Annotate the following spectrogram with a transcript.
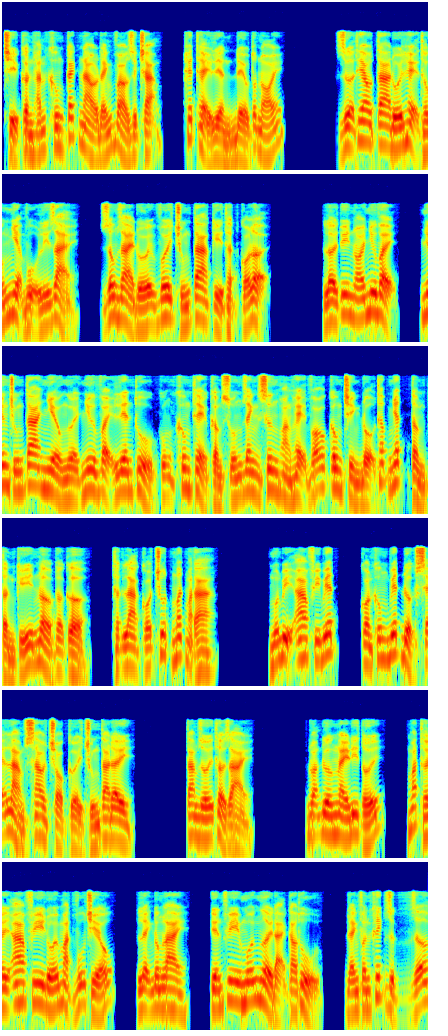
chỉ cần hắn không cách nào đánh vào dịch trạm, hết thể liền đều tốt nói. Dựa theo ta đối hệ thống nhiệm vụ lý giải, rông dài đối với chúng ta kỳ thật có lợi. Lời tuy nói như vậy nhưng chúng ta nhiều người như vậy liên thủ cũng không thể cầm xuống danh xưng hoàng hệ võ công trình độ thấp nhất tầm tần ký nở cờ. Thật là có chút mất mặt ta. Muốn bị a phi biết, còn không biết được sẽ làm sao trò cười chúng ta đây. Tam giới thở dài. Đoạn đường này đi tới, mắt thấy a phi đối mặt vũ chiếu, lệnh đông lai, tiến phi mỗi người đại cao thủ, đánh phấn khích rực rỡ,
